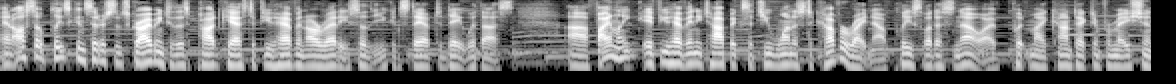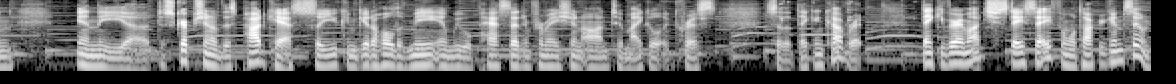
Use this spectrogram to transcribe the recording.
And also, please consider subscribing to this podcast if you haven't already so that you can stay up to date with us. Uh, finally, if you have any topics that you want us to cover right now, please let us know. I've put my contact information in the uh, description of this podcast so you can get a hold of me and we will pass that information on to Michael and Chris so that they can cover it. Thank you very much. Stay safe and we'll talk again soon.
